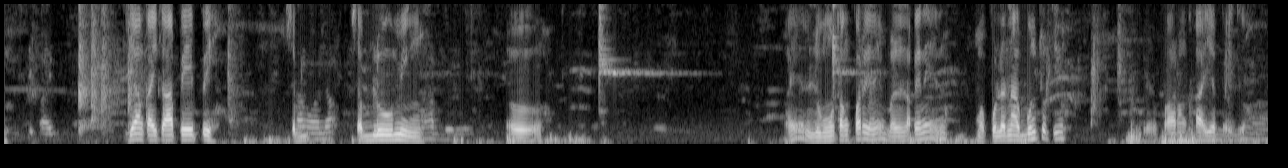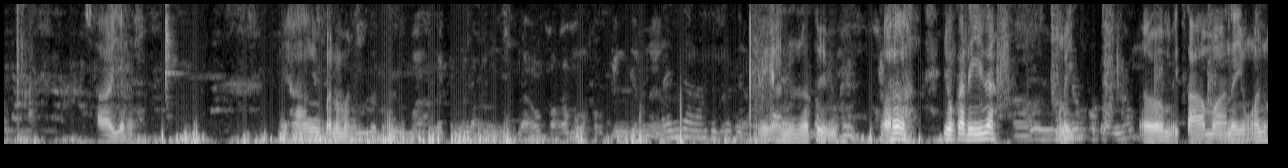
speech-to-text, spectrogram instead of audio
65. Diyan kay Kapepe. Sa, ano? sa blooming. Ah. Oo. Ayan, lumutang pa rin eh. Malalaki na yun. Mapula na buntot yun. Pero parang kaya pa ito. Sayang eh. May hangin pa naman. eh. ulat ko, umaangat yung malaking isda o baka mga four finger na yun. Ayun nga, ang bigat eh. May ano na to eh. Yung kanina. May, oh, may tama na yung ano.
